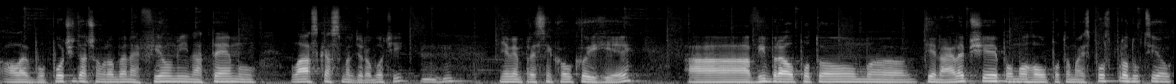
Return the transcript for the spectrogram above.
alebo počítačom robené filmy na tému Láska, smrť, roboti. Mm-hmm. Neviem presne, koľko ich je. A vybral potom uh, tie najlepšie, pomohol potom aj s postprodukciou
